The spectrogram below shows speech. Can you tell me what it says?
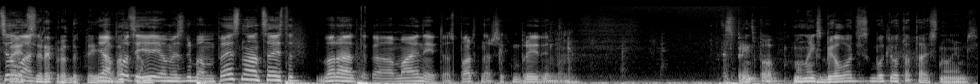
cilvēki reproduktīvi. Jā, proti, ja jau mēs gribam pēcnācējs, tad varētu kā, mainīt tos partnerus ik brīdim. Un... Tas, principā, man liekas, bioloģiski būtu ļoti attaisnojams.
